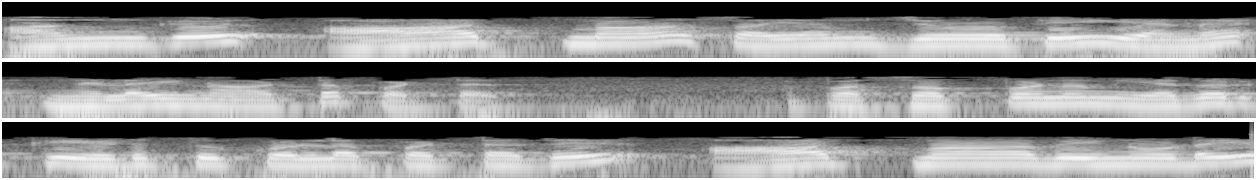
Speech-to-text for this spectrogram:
அங்கு ஆத்மா சுயம் ஜோதி என நிலைநாட்டப்பட்டது. அப்ப சொப்பனம் எதற்கு எடுத்துக்கொள்ளப்பட்டது ஆத்மாவினுடைய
